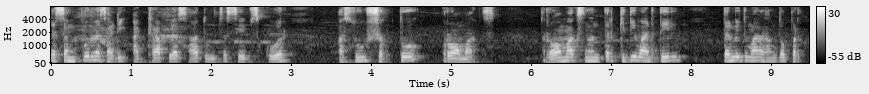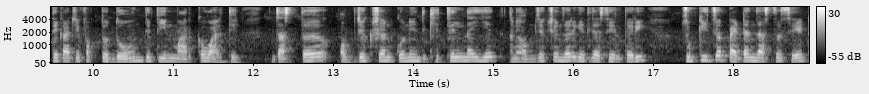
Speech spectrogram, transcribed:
या संपूर्णसाठी अठरा प्लस हा तुमचा सेफ स्कोअर असू शकतो रॉ मार्क्स रॉ मार्क्सनंतर किती वाढतील? तर मी तुम्हाला सांगतो प्रत्येकाचे फक्त दोन ते तीन मार्क वाढतील. जास्त ऑब्जेक्शन कोणी घेतलेले नाही आहेत आणि ऑब्जेक्शन जरी घेतले असतील तरी चुकीचं पॅटर्न जास्त सेट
